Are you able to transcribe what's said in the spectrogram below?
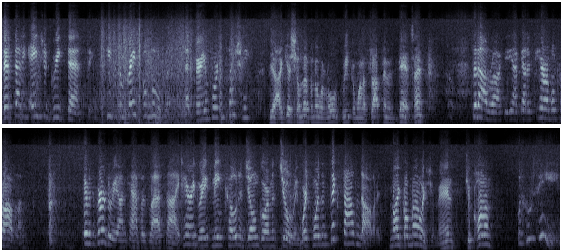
They're studying ancient Greek dancing. Teaches them graceful movement. That's very important socially. Yeah, I guess you'll never know an old Greek will want to drop in and dance, huh? Sit down, Rocky. I've got a terrible problem. There was a burglary on campus last night. Terry Gray's mink coat and Joan Gorman's jewelry, worth more than $6,000. Michael Mellinger, man. Did you call him? Well, who's he?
